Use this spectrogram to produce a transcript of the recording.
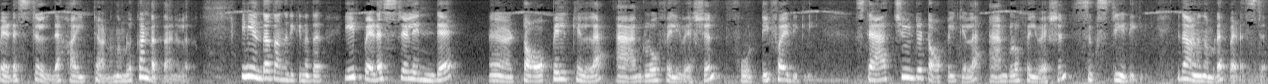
പെഡസ്റ്റലിന്റെ ഹൈറ്റ് ആണ് നമ്മൾ കണ്ടെത്താനുള്ളത്. ഇനി എന്താ തന്നിരിക്കുന്നത്? ഈ പെഡസ്റ്റലിന്റെ ടോപ്പിലേക്കുള്ള angle of elevation forty five degree സ്റ്റാച്യുവിന്റെ ടോപ്പിലേക്കുള്ള angle of elevation sixty degree. ഇതാണ് നമ്മുടെ പെഡസ്റ്റൽ.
